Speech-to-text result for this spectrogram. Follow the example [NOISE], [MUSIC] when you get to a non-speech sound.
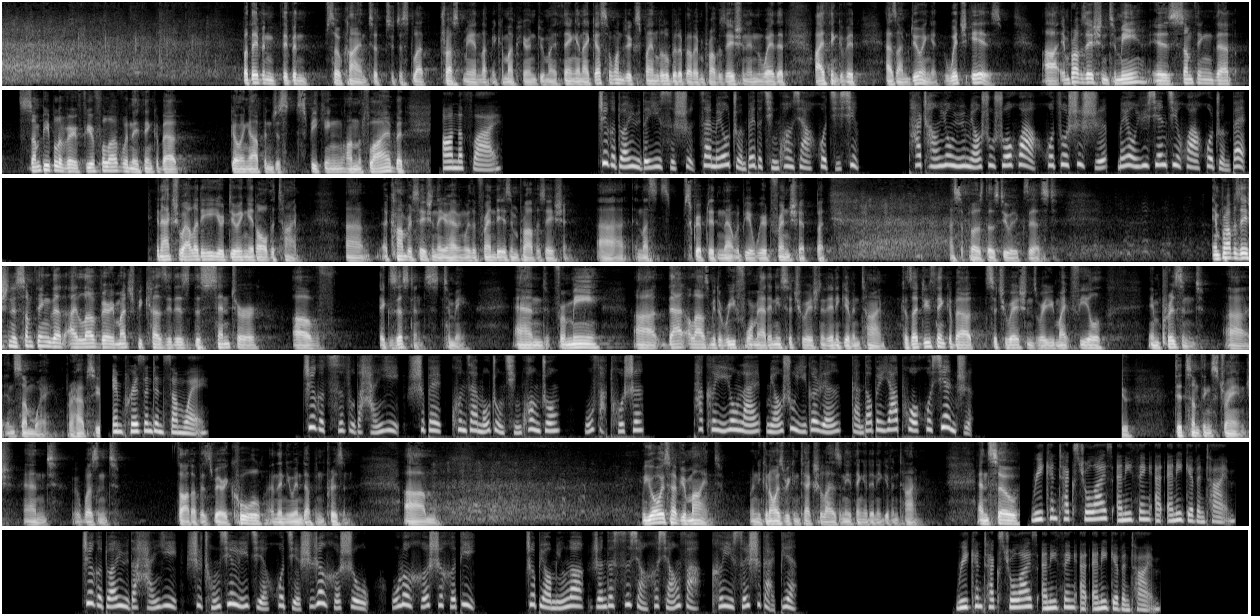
but they've been, they've been so kind to, to just let trust me and let me come up here and do my thing. And I guess I wanted to explain a little bit about improvisation in the way that I think of it as I'm doing it, which is uh, improvisation to me is something that some people are very fearful of when they think about going up and just speaking on the fly, but On the fly. 这个短语的意思是在没有准备的情况下或即兴，它常用于描述说话或做事时没有预先计划或准备。 In actuality, you're doing it all the time. Uh, a conversation that you're having with a friend is improvisation, uh, unless it's scripted, and that would be a weird friendship, but [LAUGHS] I suppose those do exist. Improvisation is something that I love very much because it is the center of existence to me. And for me, uh, that allows me to reformat any situation at any given time. Because I do think about situations where you might feel imprisoned uh, in some way. Perhaps you Imprisoned in some way. 这个词组的含义是被困在某种情况中，无法脱身。它可以用来描述一个人感到被压迫或限制。 did something strange and it wasn't thought of as very cool, and then you end up in prison. Um, [LAUGHS] you always have your mind, and you can always recontextualize anything at any given time. And so Recontextualize anything at any given time. 这个短语的含义是重新理解或解释任何事物，无论何时何地。这表明了人的思想和想法可以随时改变。 Recontextualize anything at any given time.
